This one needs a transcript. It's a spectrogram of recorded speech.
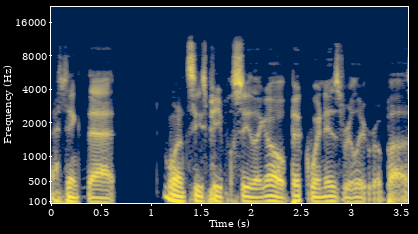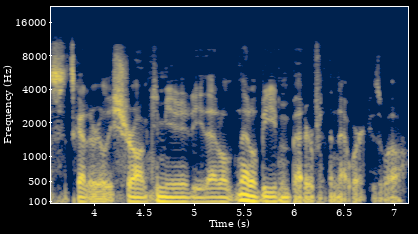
I think that once these people see like oh bitcoin is really robust it's got a really strong community that'll that'll be even better for the network as well.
